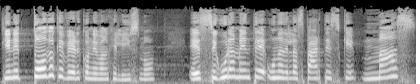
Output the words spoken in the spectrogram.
tiene todo que ver con evangelismo, es seguramente una de las partes que más,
